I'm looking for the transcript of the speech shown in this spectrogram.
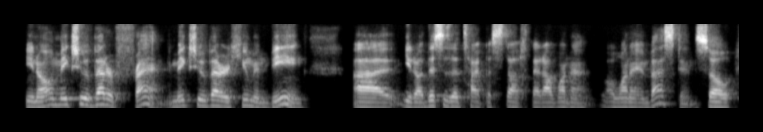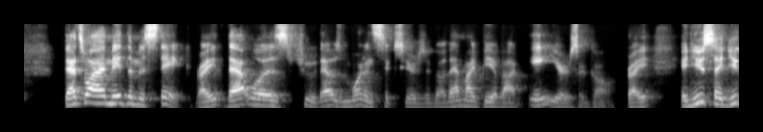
you know, it makes you a better friend, it makes you a better human being. Uh, you know, this is the type of stuff that I want to I want to invest in. So that's why I made the mistake, right? That was true. That was more than six years ago. That might be about eight years ago, right? And you said you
